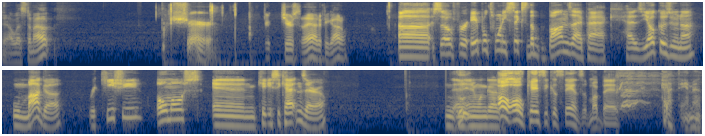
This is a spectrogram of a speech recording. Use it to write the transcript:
Yeah, I'll list them out. Sure. Cheers to that if you got them. Uh, so for April 26th, the Bonsai Pack has Yokozuna, Umaga, Rikishi, Omos, and Kacy Catanzaro. N-? Anyone got? Oh, oh, Casey Costanza. My bad. God damn it.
